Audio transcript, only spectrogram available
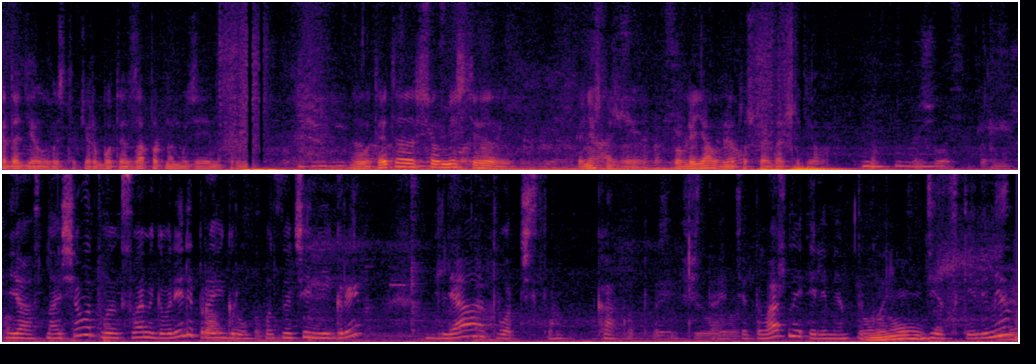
когда делал выставки, работая в Западном музее, например. Вот, это все вместе, конечно же, повлияло на то, что я дальше делал. Ясно. А еще вот вы с вами говорили про игру. Вот значение игры для творчества. Как вот вы считаете, это важный элемент такой? Ну, детский элемент,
